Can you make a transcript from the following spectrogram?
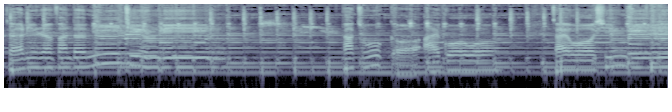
在令人烦的秘境里，他足够爱过我，在我心底。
